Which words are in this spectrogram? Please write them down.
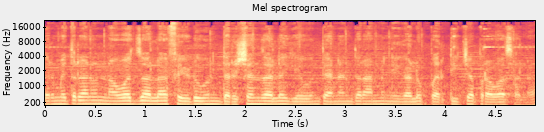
तर मित्रांनो नवस झाला फेडून दर्शन झालं घेऊन त्यानंतर आम्ही निघालो परतीच्या प्रवासाला.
